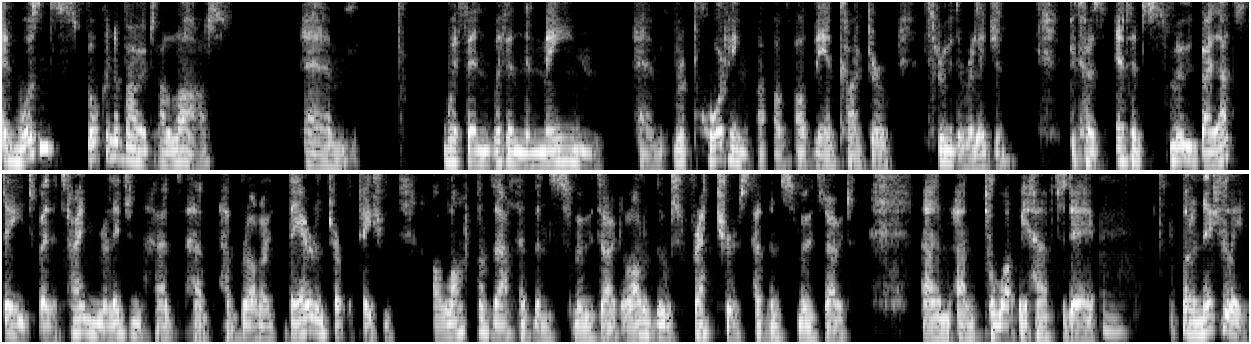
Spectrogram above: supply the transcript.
it wasn't spoken about a lot um, within within the main um, reporting of, of the encounter through the religion because it had smoothed by that stage by the time religion had, had had brought out their interpretation a lot of that had been smoothed out a lot of those fractures had been smoothed out and and to what we have today mm. but initially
